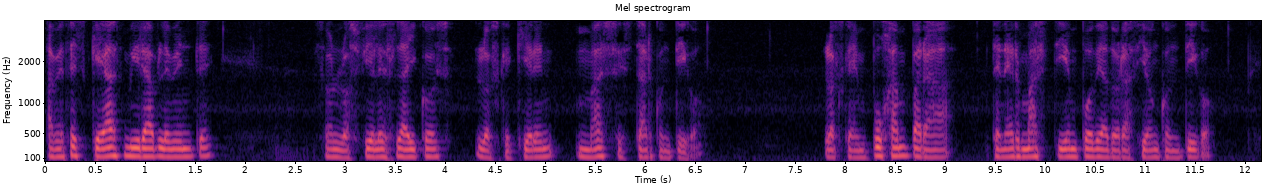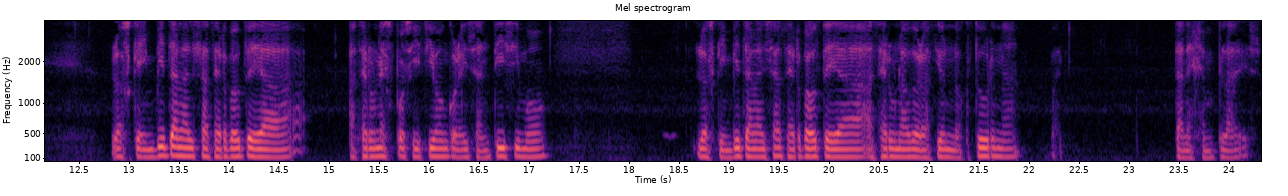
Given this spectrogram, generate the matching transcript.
A veces que admirablemente son los fieles laicos los que quieren más estar contigo, los que empujan para tener más tiempo de adoración contigo, los que invitan al sacerdote a hacer una exposición con el Santísimo, los que invitan al sacerdote a hacer una adoración nocturna, bueno, tan ejemplares.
